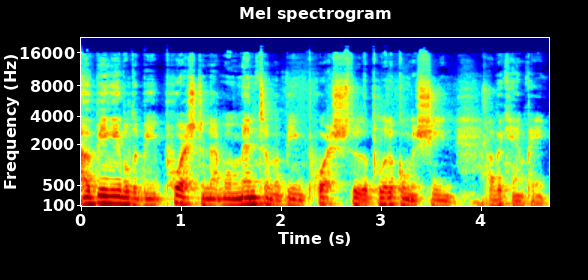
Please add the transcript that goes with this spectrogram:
of being able to be pushed and that momentum of being pushed through the political machine of a campaign.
